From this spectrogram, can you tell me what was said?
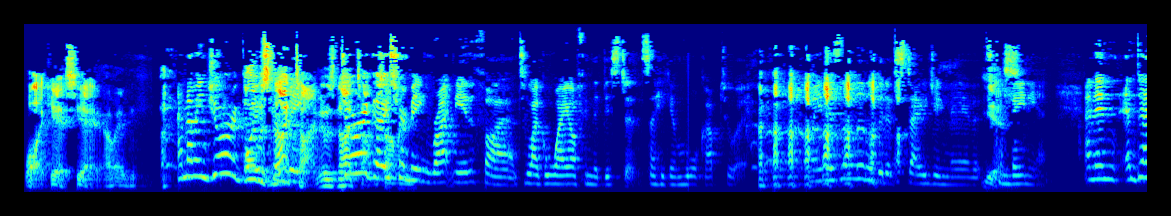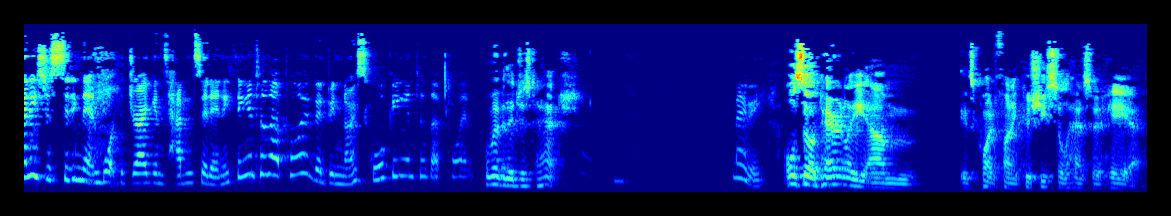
Well, I guess yeah. I mean, And I mean, Jorah goes. Well, it was from being- It was nighttime, Jorah goes from being right near the fire to like way off in the distance, so he can walk up to it. I mean, there's a little bit of staging there that's Yes. convenient. And then, and Danny's just sitting there, and what the dragons hadn't said anything until that point. There'd been no squawking until that point. well, maybe they just hatched. Maybe. Also, apparently, um, it's quite funny because she still has her hair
